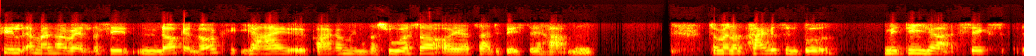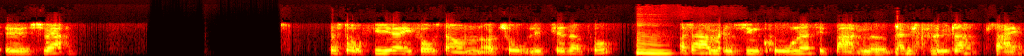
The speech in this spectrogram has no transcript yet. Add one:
til, at man har valgt at sige, nok er nok, jeg øh, pakker mine ressourcer, og jeg tager det bedste, jeg har med. Så man har pakket sin båd med de her seks øh, svær. Der står fire i forstavnen og to lidt tættere på. Mm. Og så har man sin kone og sit barn med. Man flytter sig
